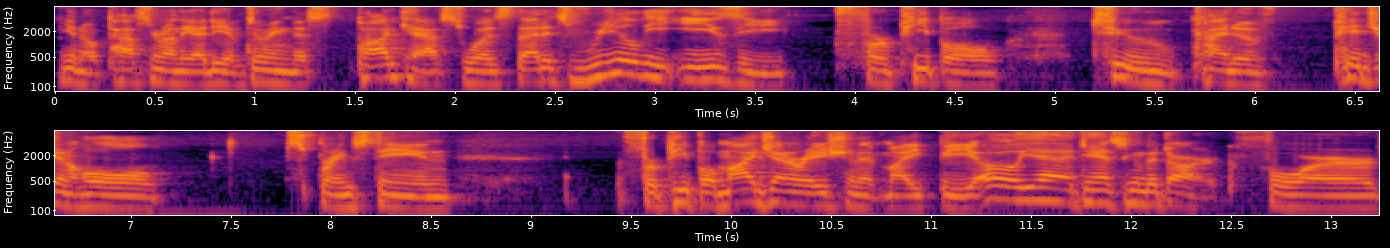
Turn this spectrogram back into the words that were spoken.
you know, passing around the idea of doing this podcast was that it's really easy for people to kind of pigeonhole Springsteen. For people my generation, it might be, oh yeah, Dancing in the Dark. For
